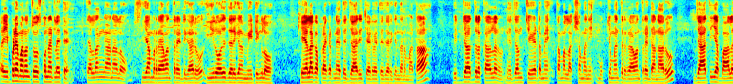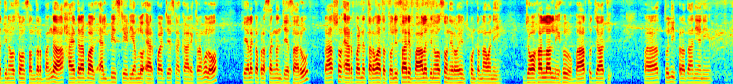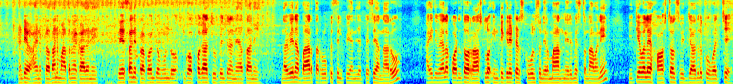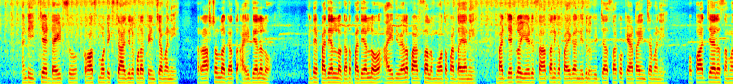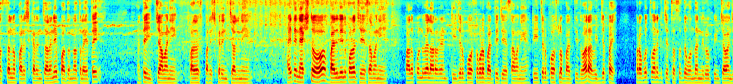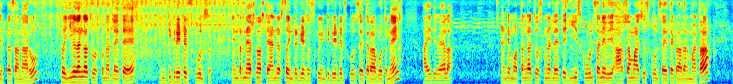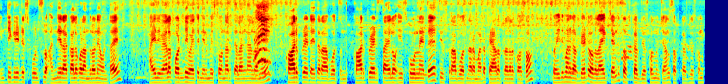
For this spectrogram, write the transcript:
So ఇప్పుడే మనం చూసుకున్నట్లయితే తెలంగాణలో సీఎం రేవంత్ రెడ్డి గారు ఈరోజు జరిగిన మీటింగ్లో కీలక ప్రకటన అయితే జారీ చేయడం అయితే జరిగిందనమాట విద్యార్థుల కళలను నిజం చేయడమే తమ లక్ష్యమని ముఖ్యమంత్రి రేవంత్ రెడ్డి అన్నారు. జాతీయ బాల దినోత్సవం సందర్భంగా హైదరాబాద్ ఎల్బీ స్టేడియంలో ఏర్పాటు చేసిన కార్యక్రమంలో కీలక ప్రసంగం చేశారు. రాష్ట్రం ఏర్పడిన తర్వాత తొలిసారి బాల దినోత్సవం నిర్వహించుకుంటున్నామని జవహర్లాల్ నెహ్రూ భారత జాతి తొలి ప్రధాని అని అంటే ఆయన ప్రధాని మాత్రమే కాదని దేశాన్ని ప్రపంచం ముందు గొప్పగా చూపించిన నేత అని నవీన భారత రూపశిల్పి అని చెప్పేసి అన్నారు. ఐదు వేల కోట్లతో రాష్ట్రంలో ఇంటిగ్రేటెడ్ స్కూల్స్ నిర్మా నిర్మిస్తున్నామని ఇటీవలే హాస్టల్స్ విద్యార్థులకు వచ్చే అంటే ఇచ్చే డైట్స్ కాస్మోటిక్స్ ఛార్జీలు కూడా పెంచామని రాష్ట్రంలో గత ఐదేళ్ళలో అంటే పదేళ్ళలో గత పదేళ్ళలో ఐదు వేల పాఠశాలలు మూతపడ్డాయని బడ్జెట్లో ఏడు శాతానికి పైగా నిధులు విద్యాశాఖకు కేటాయించామని ఉపాధ్యాయుల సమస్యలను పరిష్కరించాలని పదోన్నతులు అయితే అంటే ఇచ్చామని పరిష్కరించాలని. అయితే నెక్స్ట్ బదిలీలు కూడా చేశామని పదకొండు వేల అరవై రెండు టీచర్ పోస్టులు కూడా భర్తీ చేశామని టీచర్ పోస్టుల భర్తీ ద్వారా విద్యపై ప్రభుత్వానికి చిత్తశుద్ధి ఉందని నిరూపించామని చెప్పేసి అన్నారు. సో ఈ విధంగా చూసుకున్నట్లయితే ఇంటిగ్రేటెడ్ స్కూల్స్ ఇంటర్నేషనల్ స్టాండర్డ్స్తో ఇంటిగ్రేటెడ్ స్కూల్ ఇంటిగ్రేటెడ్ స్కూల్స్ అయితే రాబోతున్నాయి. ఐదు వేల అంటే మొత్తంగా చూసుకున్నట్లయితే ఈ స్కూల్స్ అనేవి ఆషామాషి స్కూల్స్ అయితే కాదనమాట. ఇంటిగ్రేటెడ్ స్కూల్స్లో అన్ని రకాలు కూడా అందులోనే ఉంటాయి. ఐదు వేల కోట్లతో ఇవైతే నిర్మిస్తూ ఉన్నారు తెలంగాణలోని. కార్పొరేట్ అయితే రాబోతుంది. కార్పొరేట్ స్థాయిలో ఈ స్కూల్ని అయితే తీసుకురాబోతున్నారు అన్నమాట పేద ప్రజల కోసం. సో ఇది మనకు అప్డేట్. ఒక లైక్ చేయండి సబ్స్క్రైబ్ చేసుకోండి. మన ఛానల్ సబ్స్క్రైబ్ చేసుకోండి.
